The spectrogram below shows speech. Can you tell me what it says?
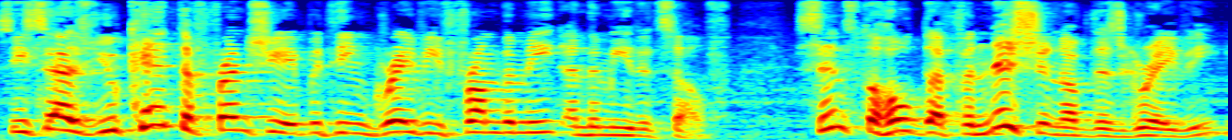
So he says you can't differentiate between gravy from the meat and the meat itself. Since the whole definition of this gravy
